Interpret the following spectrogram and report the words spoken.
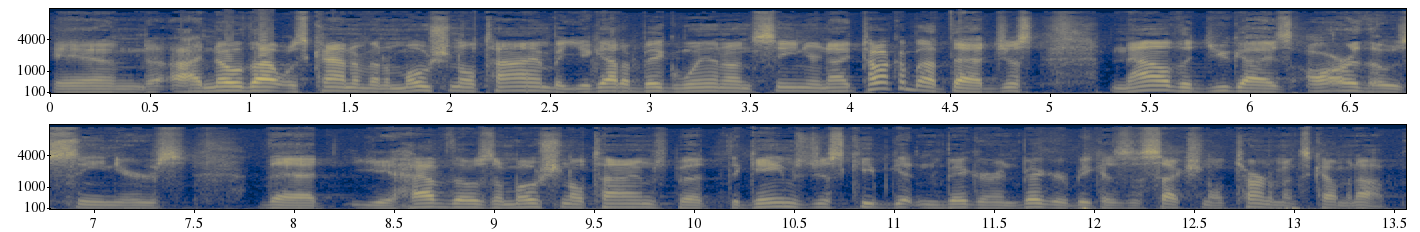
and I know that was kind of an emotional time, but you got a big win on senior night. Talk about that. Just now that you guys are those seniors, that you have those emotional times, but the games just keep getting bigger and bigger because the sectional tournament's coming up.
